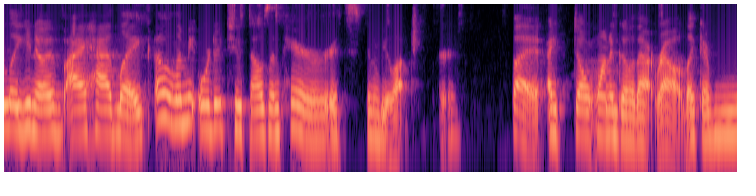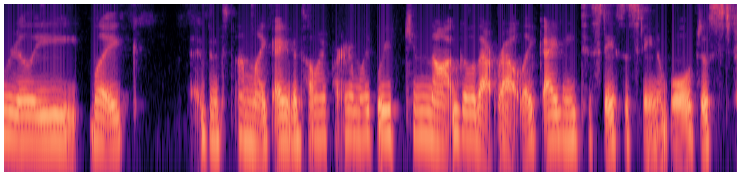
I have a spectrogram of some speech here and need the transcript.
like you know, if I had like, oh, let me order two thousand pair, it's going to be a lot cheaper but I don't want to go that route. Like I'm really like I've been, I'm like I even tell my partner I'm like we cannot go that route. Like I need to stay sustainable just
